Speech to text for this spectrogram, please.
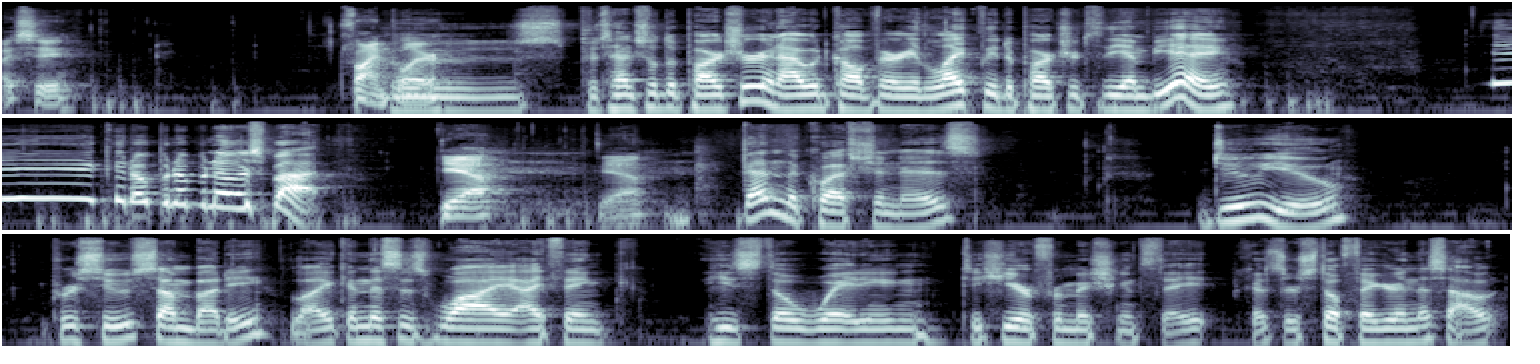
I see. Fine player. Whose potential departure, and I would call very likely departure to the NBA, eh, could open up another spot. Yeah. Yeah. Then the question is do you pursue somebody like, and this is why I think he's still waiting to hear from Michigan State because they're still figuring this out.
